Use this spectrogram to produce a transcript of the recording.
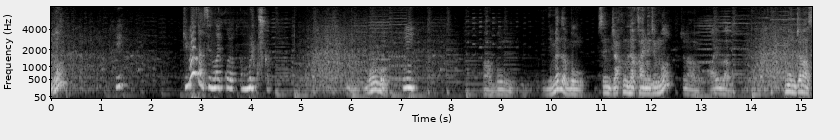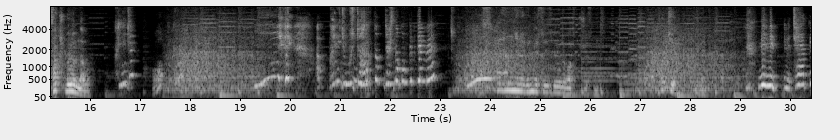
жоқ е э? ким ал дагы сен лайк коюп аткан мыркушка ол ғой а бул неме да бул сенин жакын эле кайнежең болот жанагы айылдагы мен жанагы сакш бөлөм да бул кайнежең ооба кайнежең ушунча арыктап жашына колуп кеткенби постоянно эле бир нерсе издеп эле басып жүрөсүң койчу мен мен чай алып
